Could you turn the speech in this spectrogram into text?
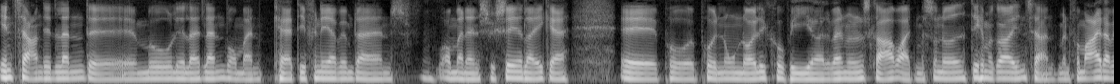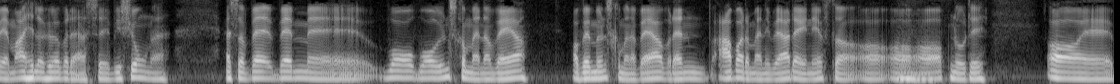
internt et eller andet øh, mål, eller et eller andet, hvor man kan definere, hvem der er en, mm. om man er en succes eller ikke er øh, på, på nogle nøglekopier, eller hvad man ønsker at arbejde med sådan noget. Det kan man gøre internt, men for mig, der vil jeg meget hellere høre, hvad deres øh, vision er. Altså, hvad, hvem, øh, hvor, hvor ønsker man at være, og hvem ønsker man at være, og hvordan arbejder man i hverdagen efter at, og, mm. og opnå det. Og øh,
